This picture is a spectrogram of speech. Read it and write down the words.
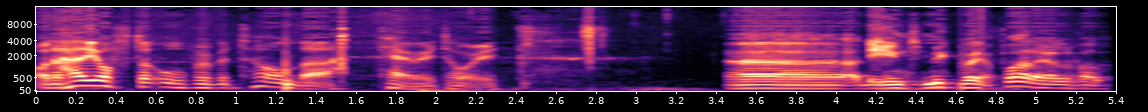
Och det här är ofta overbetalda territoriet. Uh, det är ju inte mycket att välja på här i alla fall.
